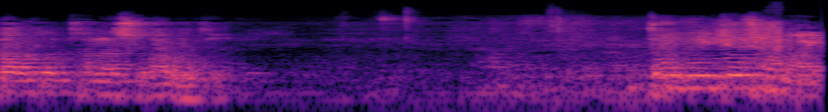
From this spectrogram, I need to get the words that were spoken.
পরপর থানার সভাপতি। দুই মিনিটের সময়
